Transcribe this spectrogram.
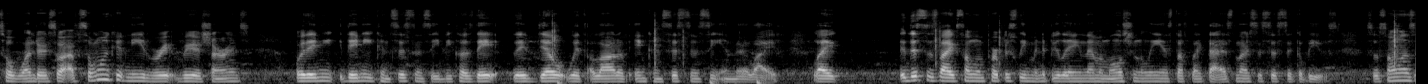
to wonder. So if someone could need re reassurance or they need they need consistency because they they've dealt with a lot of inconsistency in their life. Like this is like someone purposely manipulating them emotionally and stuff like that. It's narcissistic abuse. So someone's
